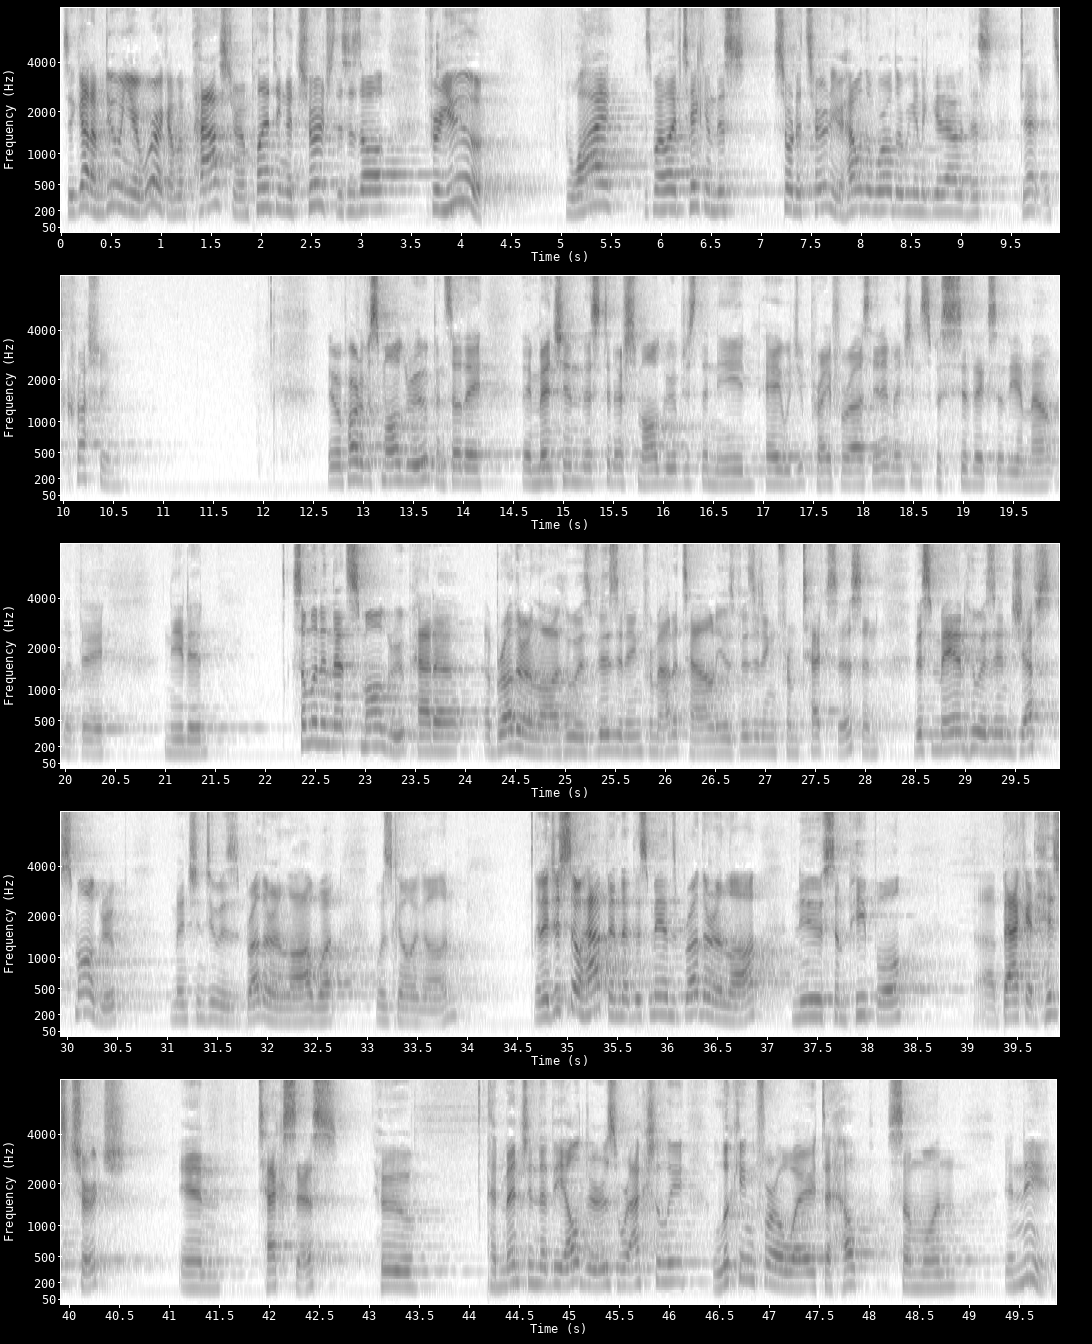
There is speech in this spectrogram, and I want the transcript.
He said, God, I'm doing your work. I'm a pastor. I'm planting a church. This is all for you. Why has my life taken this sort of turn here? How in the world are we going to get out of this debt? It's crushing. They were part of a small group, and so they, they mentioned this to their small group, just the need. Hey, would you pray for us? They didn't mention specifics of the amount that they needed. Someone in that small group had a, a brother in law who was visiting from out of town. He was visiting from Texas, and this man who was in Jeff's small group mentioned to his brother in law what was going on. And it just so happened that this man's brother in law knew some people uh, back at his church in Texas who had mentioned that the elders were actually looking for a way to help someone in need.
